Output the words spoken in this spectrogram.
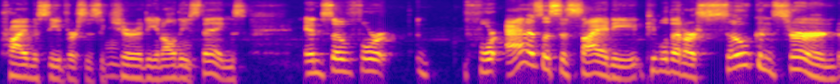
privacy versus mm-hmm. security and all these things. And so for for as a society, people that are so concerned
